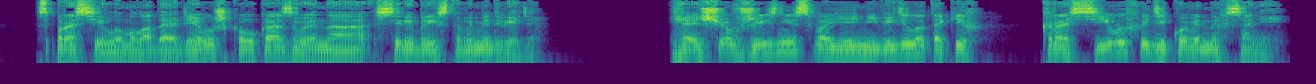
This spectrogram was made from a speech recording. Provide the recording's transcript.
– спросила молодая девушка, указывая на серебристого медведя. «Я еще в жизни своей не видела таких красивых и диковинных саней».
